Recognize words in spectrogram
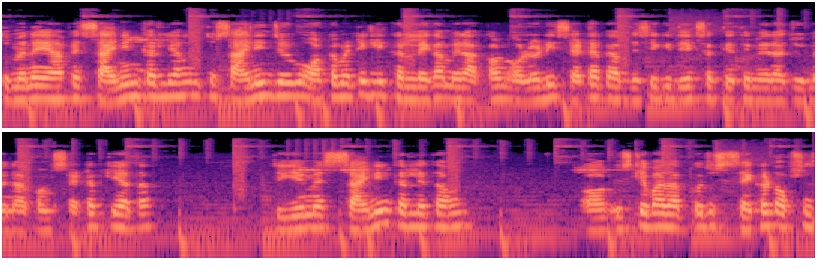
तो मैंने यहाँ पे साइन इन कर लिया हूँ। तो साइन इन जो है वो ऑटोमेटिकली कर लेगा मेरा अकाउंट ऑलरेडी सेटअप है। आप जैसे कि देख सकते थे, मेरा जो मैंने अकाउंट सेटअप किया था तो ये मैं साइन इन कर लेता हूँ। और उसके बाद आपको जो सेकंड ऑप्शन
